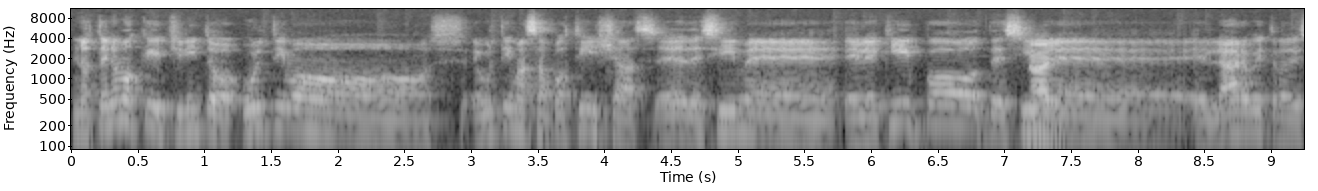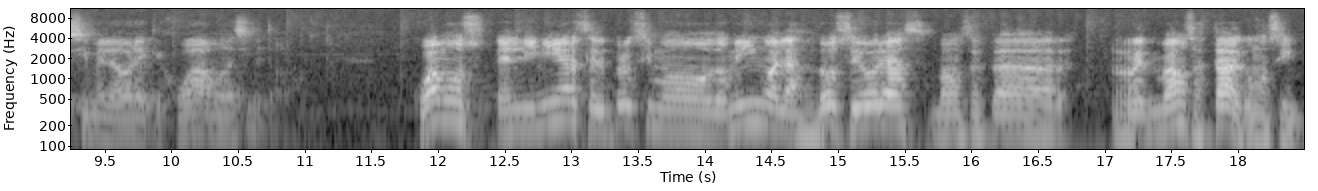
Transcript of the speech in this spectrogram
nos tenemos que ir, Chinito. Últimos, eh, últimas apostillas. eh. Decime el equipo, decime el árbitro, decime la hora que jugamos, decime todo. Jugamos en Liniers el próximo domingo a las 12 horas. Vamos a estar. re- vamos a estar como si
